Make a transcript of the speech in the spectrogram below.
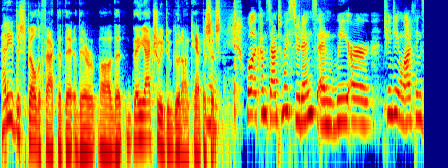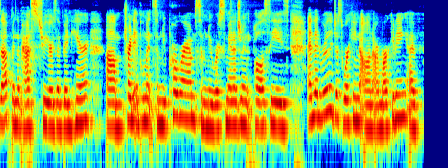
How do you dispel the fact that they they're uh, that they actually do good on campuses? Well, it comes down to my students, and we are changing a lot of things up in the past two years I've been here, um, trying to implement some new programs, some new risk management policies, and then really just working on our marketing. I've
